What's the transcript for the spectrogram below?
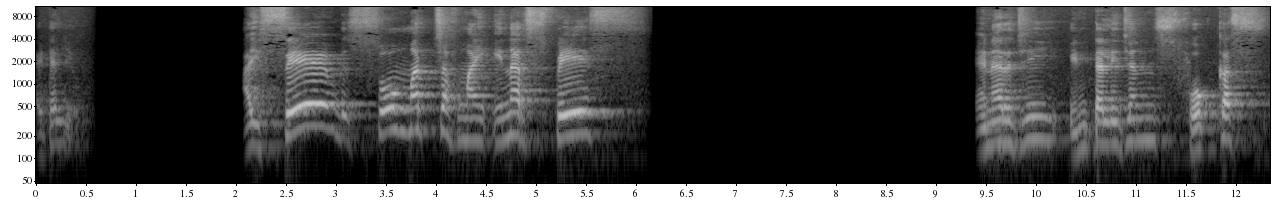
I tell you. I saved so much of my inner space, energy, intelligence, focus,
